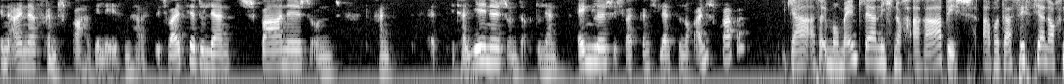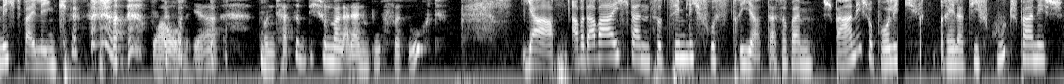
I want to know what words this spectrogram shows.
in einer Fremdsprache gelesen hast. Ich weiß ja, du lernst Spanisch und du kannst Italienisch und du lernst Englisch. Ich weiß gar nicht, lernst du noch eine Sprache? Ja, also im Moment lerne ich noch Arabisch, aber das ist ja noch nicht bei Link. wow, ja. Und hast du dich schon mal an einem Buch versucht? Ja, aber da war ich dann so ziemlich frustriert. Also beim Spanisch, obwohl ich relativ gut Spanisch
